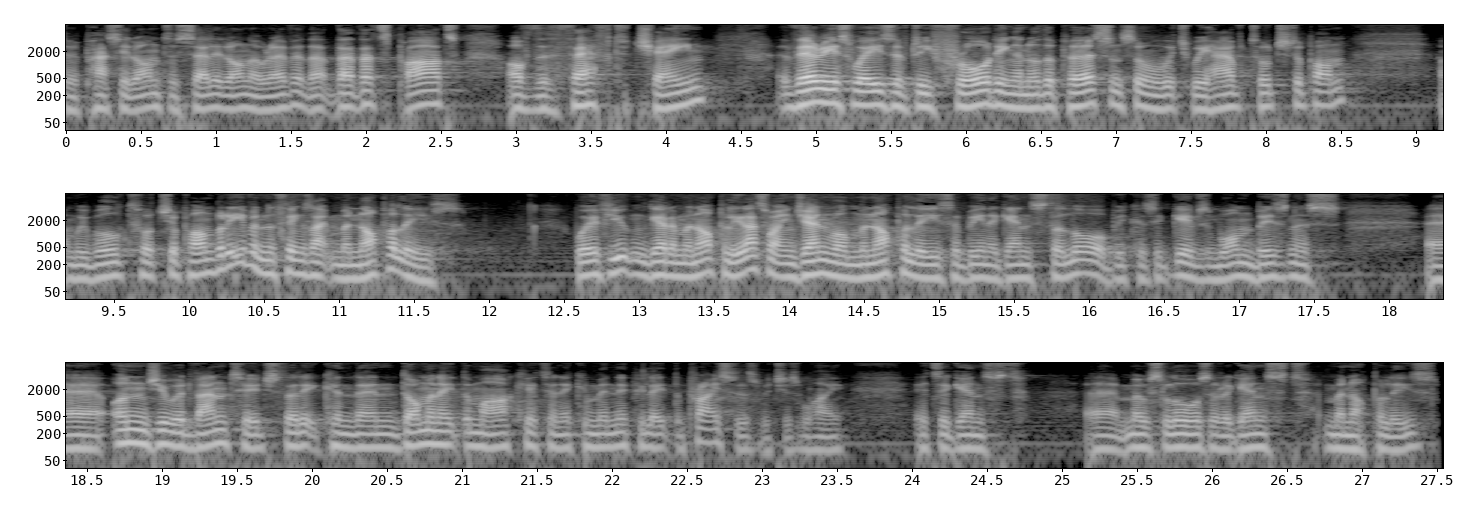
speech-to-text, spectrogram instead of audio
to pass it on, to sell it on, or whatever, that, that, that's part of the theft chain. Various ways of defrauding another person, some of which we have touched upon and we will touch upon, but even things like monopolies. Where if you can get a monopoly, that's why in general monopolies have been against the law because it gives one business uh, undue advantage that it can then dominate the market and it can manipulate the prices, which is why it's against, uh, most laws are against monopolies,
